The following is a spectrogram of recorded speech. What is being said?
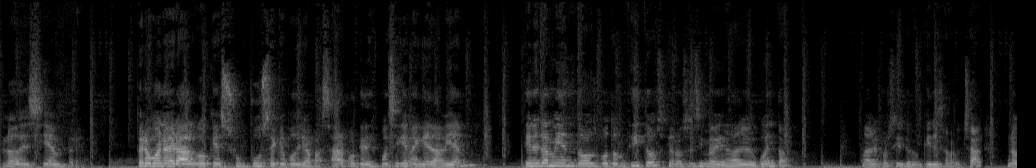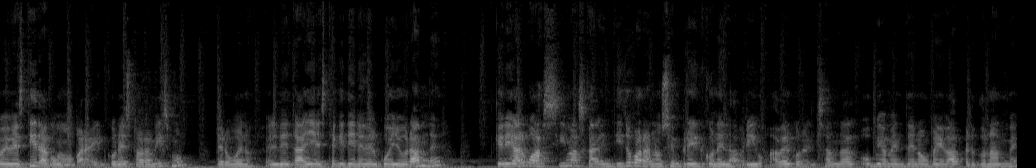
lo de siempre. Pero bueno, era algo que supuse que podría pasar porque después sí que me queda bien. Tiene también dos botoncitos que no sé si me había dado cuenta. ¿vale? Por si te lo quieres abrochar. No voy vestida como para ir con esto ahora mismo, pero bueno, el detalle este que tiene del cuello grande. Quería algo así más calentito para no siempre ir con el abrigo. A ver, con el chándal obviamente no pega, perdonadme.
